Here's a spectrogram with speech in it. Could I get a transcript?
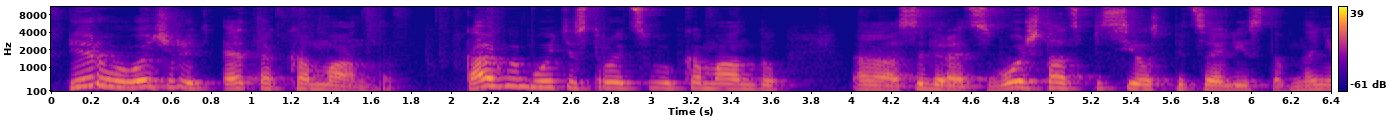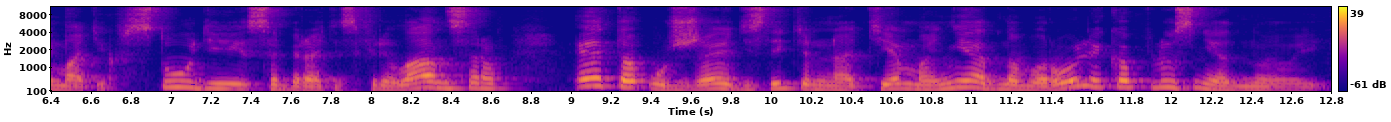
В первую очередь это команда. Как вы будете строить свою команду? А, собирать свой штат SEO-специалистов, нанимать их в студии, собирать из фрилансеров. Это уже действительно тема не одного ролика, плюс ни, одной,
